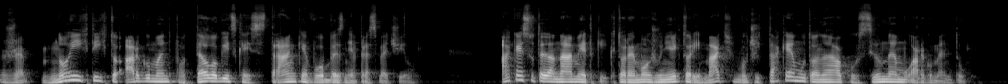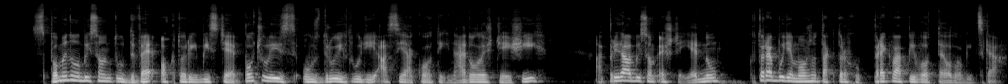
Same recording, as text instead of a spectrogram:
že mnohých týchto argument po teologickej stránke vôbec nepresvedčil. Aké sú teda námietky, ktoré môžu niektorí mať voči takémuto náoku silnému argumentu? Spomenul by som tu dve, o ktorých by ste počuli z úst druhých ľudí asi ako tých najdôležitejších a pridal by som ešte jednu, ktorá bude možno tak trochu prekvapivo teologická.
